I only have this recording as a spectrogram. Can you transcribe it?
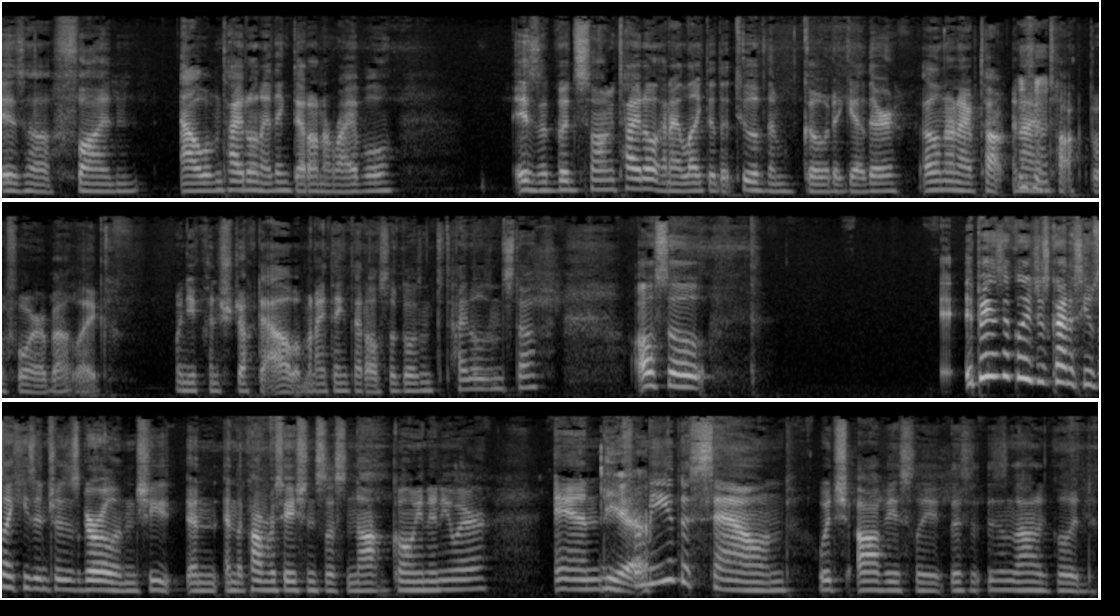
is a fun album title and i think dead on arrival is a good song title and i like that the two of them go together. Eleanor and i've talked and Mm-hmm. i've talked before about like when you construct an album and i think that also goes into titles and stuff. Also it- basically just kind of seems like he's into this girl and she and and the conversation's just not going anywhere. And Yeah. for me the sound which obviously this is, this is not a good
